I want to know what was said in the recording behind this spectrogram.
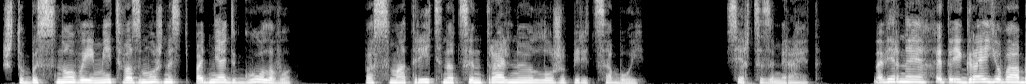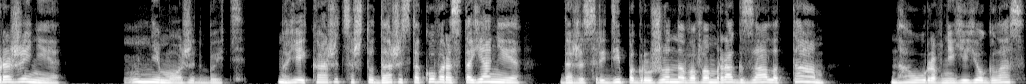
чтобы снова иметь возможность поднять голову, посмотреть на центральную ложу перед собой. Сердце замирает. Наверное, это игра ее воображения. Не может быть. Но ей кажется, что даже с такого расстояния, даже среди погруженного во мрак зала там, на уровне ее глаз,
